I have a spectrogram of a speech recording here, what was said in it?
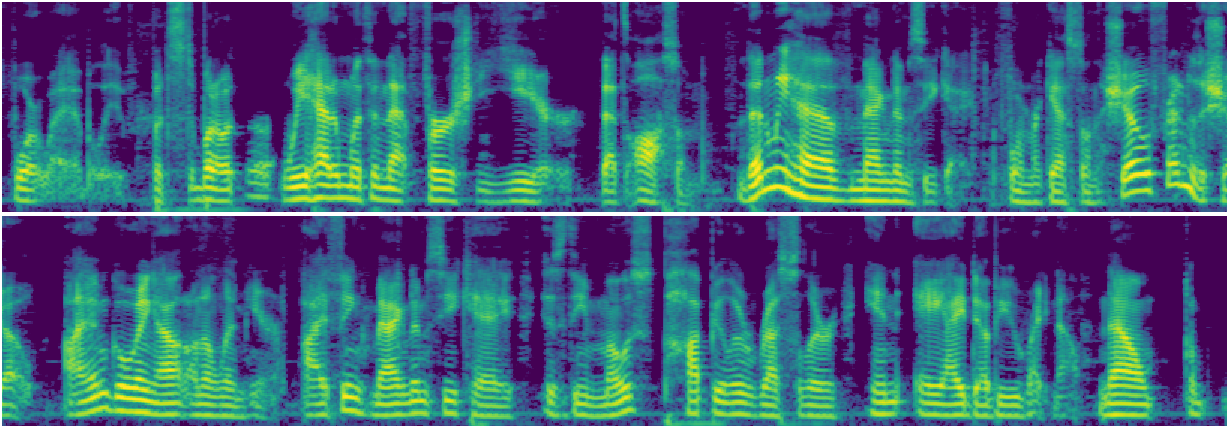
four way I believe, but st- but uh, we had him within that first year. That's awesome. Then we have Magnum CK, former guest on the show, friend of the show. I am going out on a limb here. I think Magnum CK is the most popular wrestler in AIW right now. Now,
